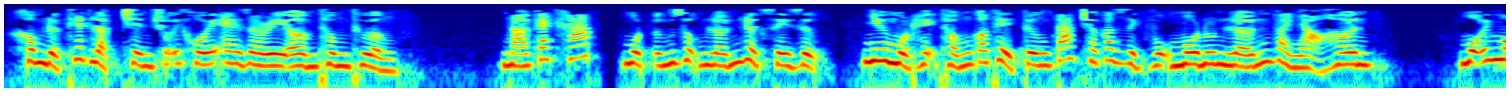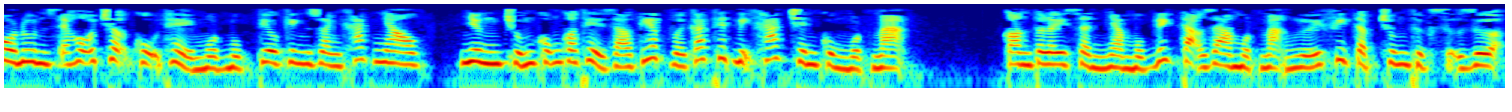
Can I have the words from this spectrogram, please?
không được thiết lập trên chuỗi khối Ethereum thông thường. Nói cách khác, một ứng dụng lớn được xây dựng như một hệ thống có thể tương tác cho các dịch vụ module lớn và nhỏ hơn. Mỗi module sẽ hỗ trợ cụ thể một mục tiêu kinh doanh khác nhau, nhưng chúng cũng có thể giao tiếp với các thiết bị khác trên cùng một mạng. Constellation nhằm mục đích tạo ra một mạng lưới phi tập trung thực sự dựa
